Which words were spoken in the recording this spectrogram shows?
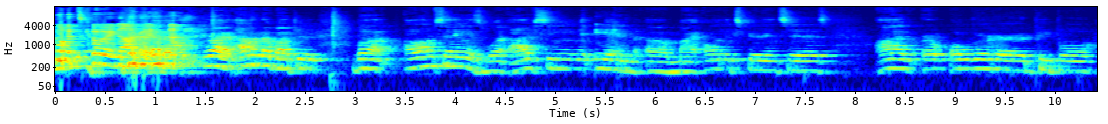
What's going on right now? right. I don't know about you, but all I'm saying is what I've seen in uh, my own experiences. I've overheard people,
